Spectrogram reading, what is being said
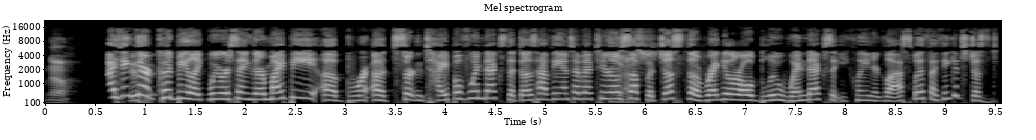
No. I think Is there it? could be like we were saying there might be a, br- a certain type of Windex that does have the antibacterial Yes. stuff, but just the regular old blue Windex that you clean your glass with, I think it's just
